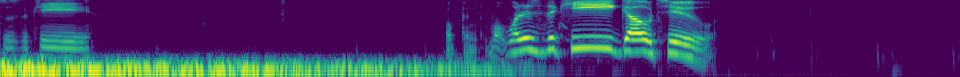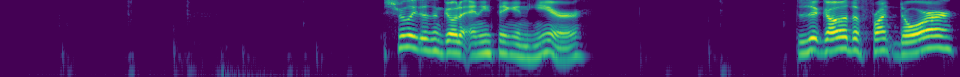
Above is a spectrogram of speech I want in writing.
This is the key. Open. What, does the key go to? Surely it doesn't go to anything in here. Does it go to the front door?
